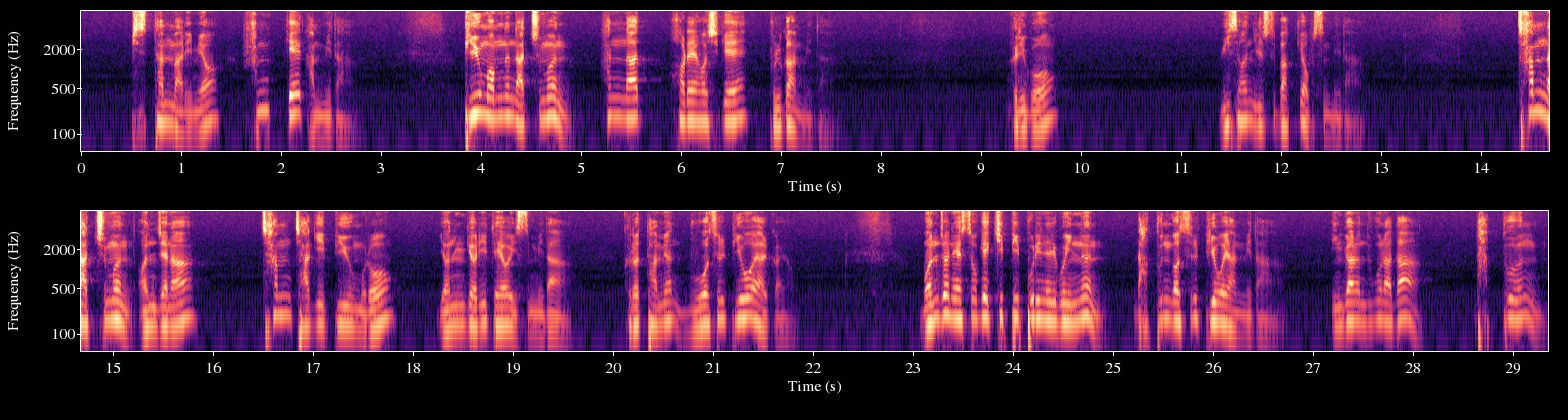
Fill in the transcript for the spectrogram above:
비슷한 말이며 함께 갑니다. 비움 없는 낮춤은 한낱 허례허식에 불과합니다. 그리고 위선일 수밖에 없습니다. 참 낮춤은 언제나 참 자기 비움으로 연결이 되어 있습니다. 그렇다면 무엇을 비워야 할까요? 먼저 내 속에 깊이 뿌리내리고 있는 나쁜 것을 비워야 합니다. 인간은 누구나 다 나쁜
